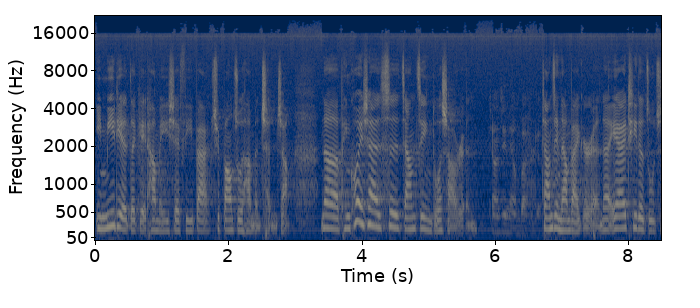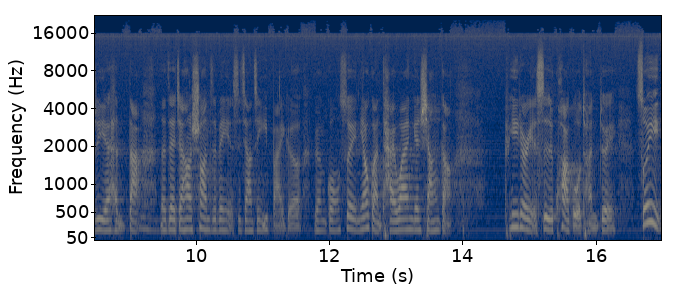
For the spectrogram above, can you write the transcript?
immediate 的给他们一些 feedback，去帮助他们成长。那 Pinkoi 现在是将近多少人？将近两百个。将近两百个人。那 AIT 的组织也很大，嗯、那再加上 Sean 这边也是将近一百个员工，所以你要管台湾跟香港。Peter 也是跨国团队，所以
